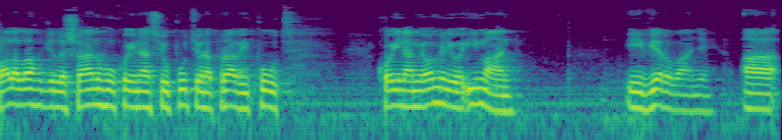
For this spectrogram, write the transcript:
Hvala Allahu Đelešanuhu koji nas je uputio na pravi put, koji nam je omilio iman i vjerovanje, a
